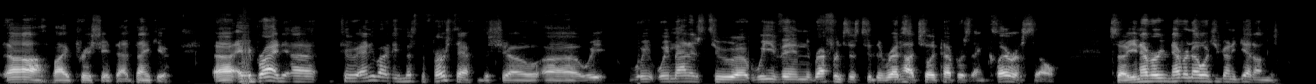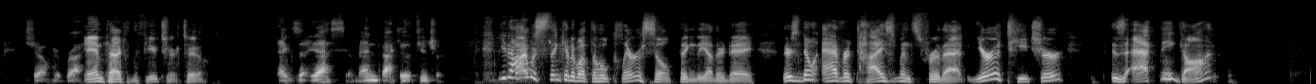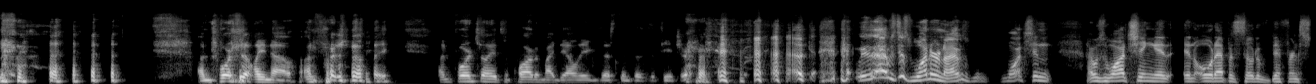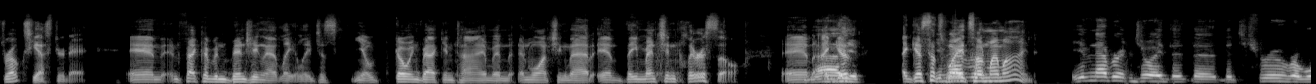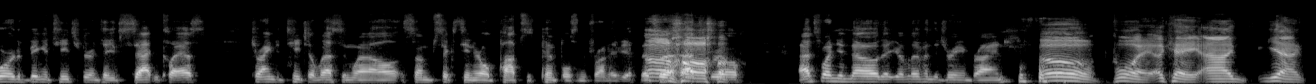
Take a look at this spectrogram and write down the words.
Oh, I appreciate that. Thank you. Uh, hey, Brian. Uh, to anybody who missed the first half of the show, uh, we we we managed to uh, weave in references to the Red Hot Chili Peppers and Clearasil. So you never never know what you're going to get on this show here, Brian. And Back to the Future too. Exactly. Yes, and Back to the Future. You know, I was thinking about the whole Clearasil thing the other day. There's no advertisements for that. You're a teacher. Is acne gone? Unfortunately, no. Unfortunately, unfortunately, it's a part of my daily existence as a teacher. okay. I was just wondering. I was watching. I was watching an old episode of Diff'rent Strokes yesterday, and in fact, I've been binging that lately. Just you know, going back in time and and watching that, and they mentioned Clearasil and no, I guess I guess that's why never, it's on my mind. You've never enjoyed the, the the true reward of being a teacher until you've sat in class trying to teach a lesson while some 16 year old pops his pimples in front of you. That's, oh. that's real. That's when you know that you're living the dream, Brian. oh boy. Okay. Uh, yeah.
